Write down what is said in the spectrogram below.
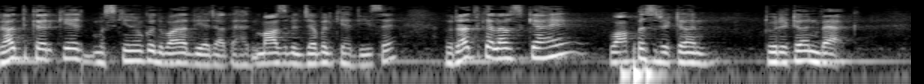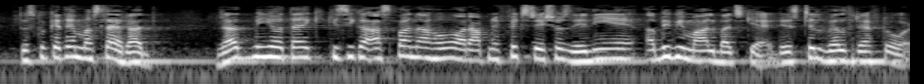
رد کر کے مسکینوں کو دوبارہ دیا جاتا ہے۔ معذ بل جبل کی حدیث ہے، رد کا لفظ کیا ہے؟ واپس ریٹرن ٹو ریٹرن بیک تو اس کو کہتے ہیں مسئلہ رد۔ رد میں یہ ہوتا ہے کہ کسی کا اسپا نہ ہو اور آپ نے فکس ریشوز دے دیے ہیں، ابھی بھی مال بچ گیا ہے۔ There still wealth left over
